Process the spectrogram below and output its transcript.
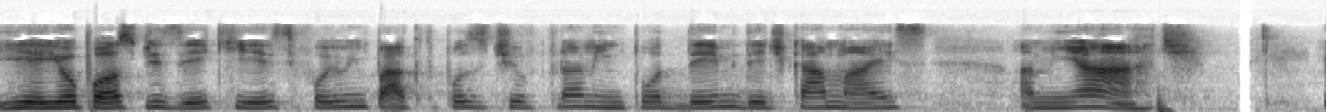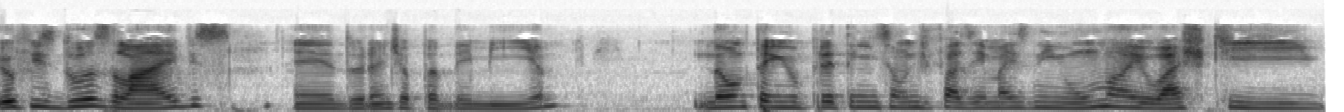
E aí eu posso dizer que esse foi o impacto positivo para mim, poder me dedicar mais à minha arte. Eu fiz duas lives é, durante a pandemia. Não tenho pretensão de fazer mais nenhuma. Eu acho que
